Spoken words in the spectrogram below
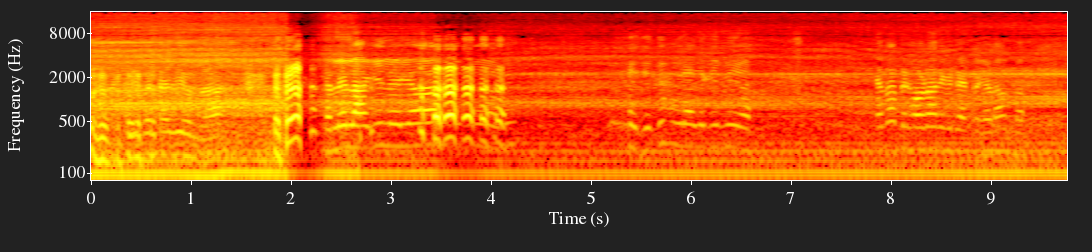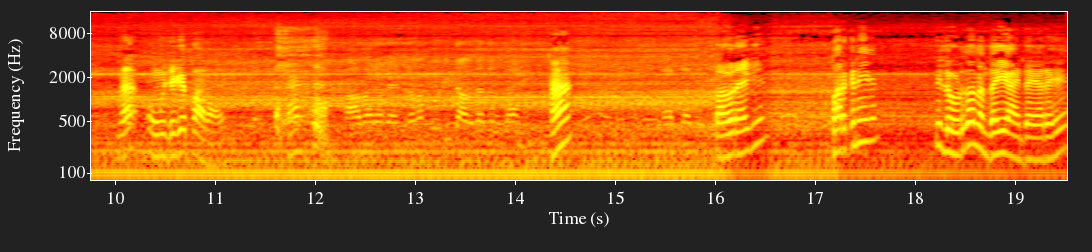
ਬੈਠਾ ਵੀ ਹੁੰਦਾ ਥੱਲੇ ਲੱਗ ਹੀ ਲੈ ਗਿਆ। ਜਿੱਦੂ ਪੂਰਾ ਤੇ ਕਿਵੇਂ ਆ? ਕਹਿੰਦਾ ਦਿਖਾਉਣਾ ਨਹੀਂ ਵੀ ਟਰੈਕਟਰ ਖੜਾ ਹੁੰਦਾ। ਨਾ ਉਂਝ ਕੇ ਭਾਰਾ ਆ ਵਾਲਾ ਟਰੈਕਟਰ ਵਾ ਪੂਰੀ ਦਬਦਾ ਦਬਦਾ ਨਹੀਂ। ਹਾਂ? ਦਬਦਾ ਪਾਵਰ ਹੈਗੀ ਆ? ਫ਼ਰਕ ਨਹੀਂ ਹੈਗਾ? ਇਹ ਲੋਡ ਤਾਂ ਲੰਦਾ ਹੀ ਆਂਦਾ ਯਾਰ ਇਹ।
